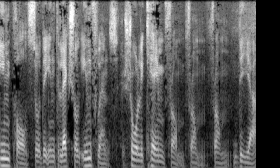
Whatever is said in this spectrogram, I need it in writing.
impulse or the intellectual influence surely came from from from Dia.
